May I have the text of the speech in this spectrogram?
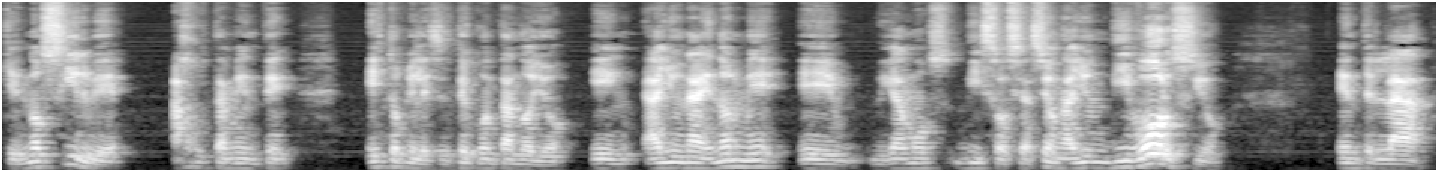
que no sirve a justamente esto que les estoy contando yo. hay una enorme, eh, digamos, disociación, hay un divorcio entre la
